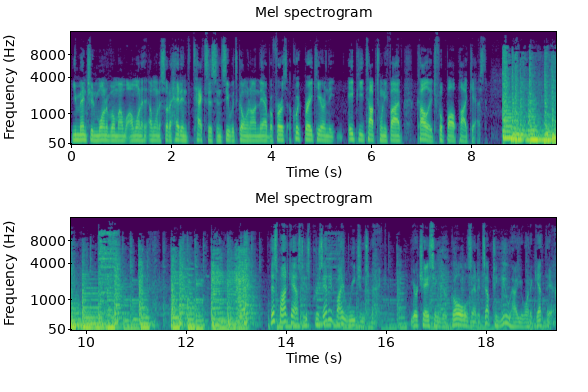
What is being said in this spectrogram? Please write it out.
You mentioned one of them. I, I want to I want to sort of head into Texas and see what's going on there. But first, a quick break here in the AP Top 25 College Football Podcast. This podcast is presented by Regions Bank. You're chasing your goals, and it's up to you how you want to get there.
